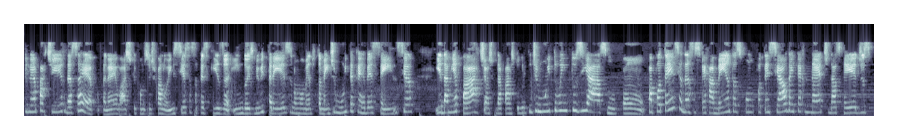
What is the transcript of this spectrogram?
que vem a partir dessa época, né? Eu acho que, como a gente falou, inicia-se essa pesquisa em 2013, num momento também de muita efervescência e da minha parte, acho que da parte do grupo, de muito entusiasmo com, com a potência dessas ferramentas, com o potencial da internet, das redes,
